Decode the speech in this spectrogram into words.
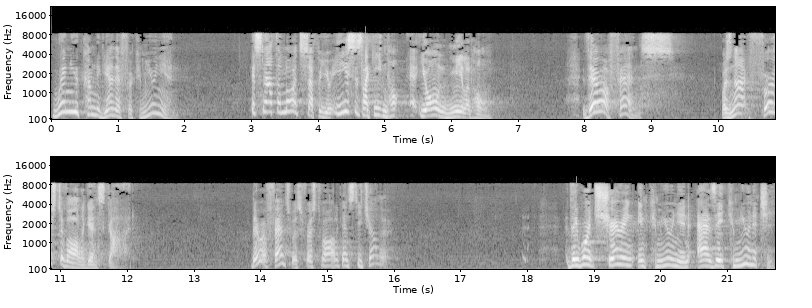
when you come together for communion, it's not the Lord's Supper you eat. This is like eating your own meal at home. Their offense was not first of all against God. Their offense was first of all against each other. They weren't sharing in communion as a community.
